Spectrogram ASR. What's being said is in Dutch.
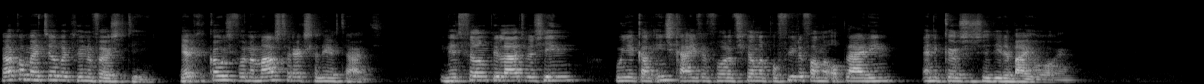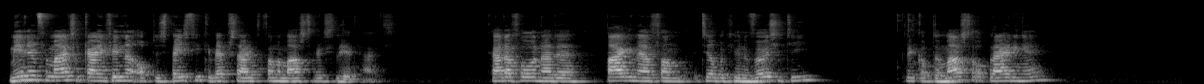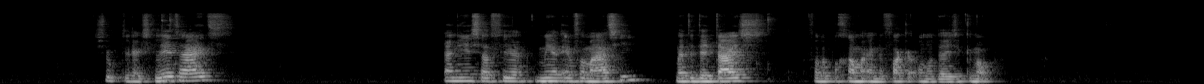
Welkom bij Tilburg University. Je hebt gekozen voor de Master Rechtsgeleerdheid. In dit filmpje laten we zien hoe je kan inschrijven voor de verschillende profielen van de opleiding en de cursussen die erbij horen. Meer informatie kan je vinden op de specifieke website van de Master Rechtsgeleerdheid. Ga daarvoor naar de pagina van Tilburg University. Klik op de masteropleidingen. Zoek de rechtsgeleerdheid. En hier staat weer meer informatie met de details van het programma en de vakken onder deze knop.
